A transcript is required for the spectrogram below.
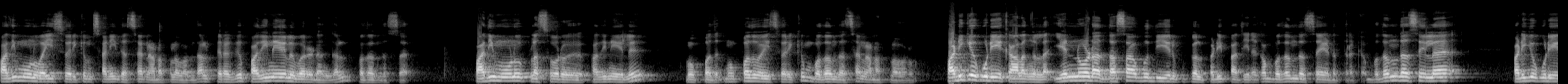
பதிமூணு வயசு வரைக்கும் சனி தசை நடப்பில் வந்தால் பிறகு பதினேழு வருடங்கள் புதன் தசை. பதிமூணு ப்ளஸ் ஒரு பதினேழு முப்பது முப்பது வயசு வரைக்கும் புதன் தசை நடப்பில் வரும். படிக்கக்கூடிய காலங்களில் என்னோட தசாபுதி இருப்புகள் படி பார்த்தீங்கன்னாக்கா புதன் தசை எடுத்திருக்கேன். புதன் தசையில் படிக்கக்கூடிய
